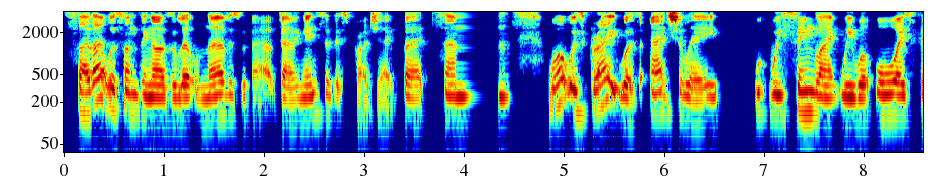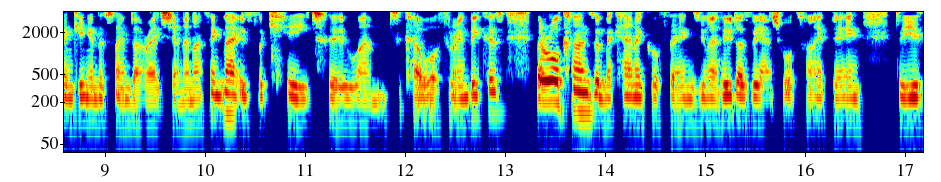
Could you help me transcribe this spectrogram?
So that was something I was a little nervous about going into this project but um, what was great was actually we seemed like we were always thinking in the same direction, and I think that is the key to um, to co-authoring because there are all kinds of mechanical things. You know, who does the actual typing? Do you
